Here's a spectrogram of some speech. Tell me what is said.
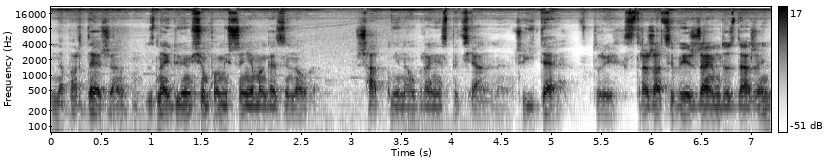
Na parterze znajdują się pomieszczenia magazynowe, szatnie na ubrania specjalne, czyli te, w których strażacy wyjeżdżają do zdarzeń,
